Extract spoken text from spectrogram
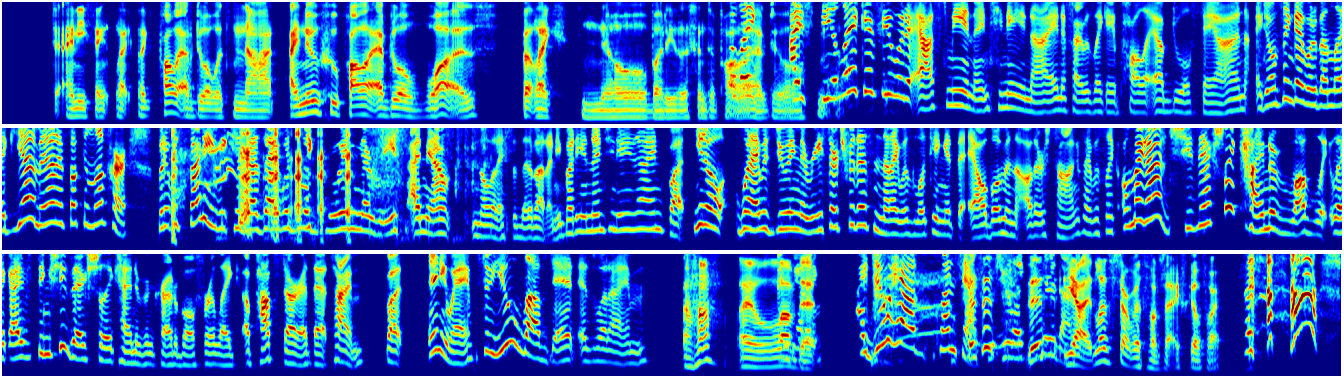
to anything like like Paula Abdul was not. I knew who Paula Abdul was, but like nobody listened to Paula like, Abdul. I feel like if you would have asked me in 1989 if I was like a Paula Abdul fan, I don't think I would have been like, yeah, man, I fucking love her. But it was funny because as I was like doing the research, I mean, I don't know that I said that about anybody in 1989, but you know, when I was doing the research for this and then I was looking at the album and the other songs, I was like, oh my God, she's actually kind of lovely. Like, I think she's actually kind of incredible for like a pop star at that time. But anyway, so you loved it, is what I'm. uh huh. I loved it. I do have fun facts. This is Would you like to this. Yeah, let's start with fun facts. Go for it.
